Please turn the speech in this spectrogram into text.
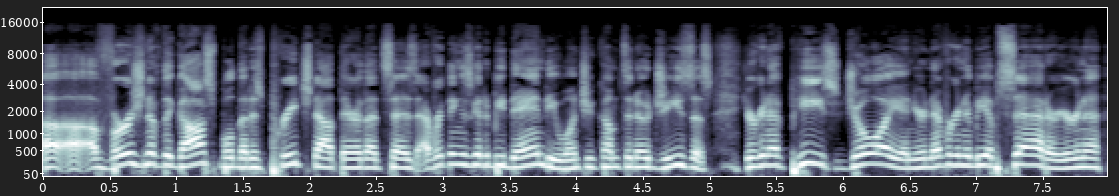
a, a version of the gospel that is preached out there that says everything's going to be dandy once you come to know Jesus. You're going to have peace, joy, and you're never going to be upset or you're going to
